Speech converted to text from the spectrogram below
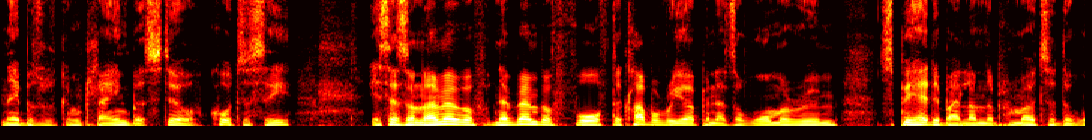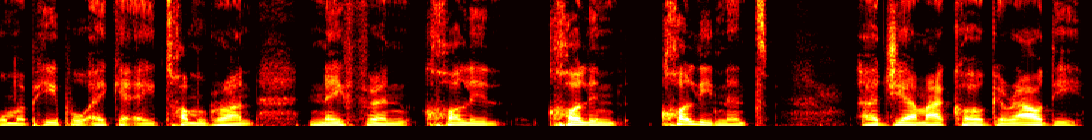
neighbors would complain. But still, cool to see. It says on November November fourth, the club will reopen as a warmer room, spearheaded by London promoter The Warmer People, aka Tom Grant, Nathan Colin Colin Collinant, uh, Gianmarco Giraldi.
